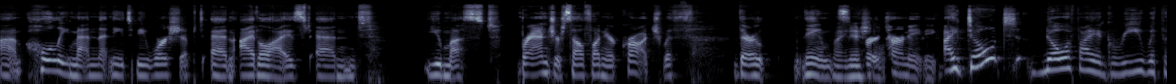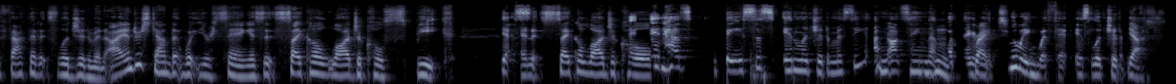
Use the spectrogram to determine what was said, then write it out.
um, holy men that need to be worshipped and idolized, and you must brand yourself on your crotch with their names for eternity. I don't know if I agree with the fact that it's legitimate. I understand that what you're saying is it's psychological speak Yes. and it's psychological. it has basis in legitimacy. I'm not saying that Mhm, what they're right. doing with it is legitimate. Yes.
